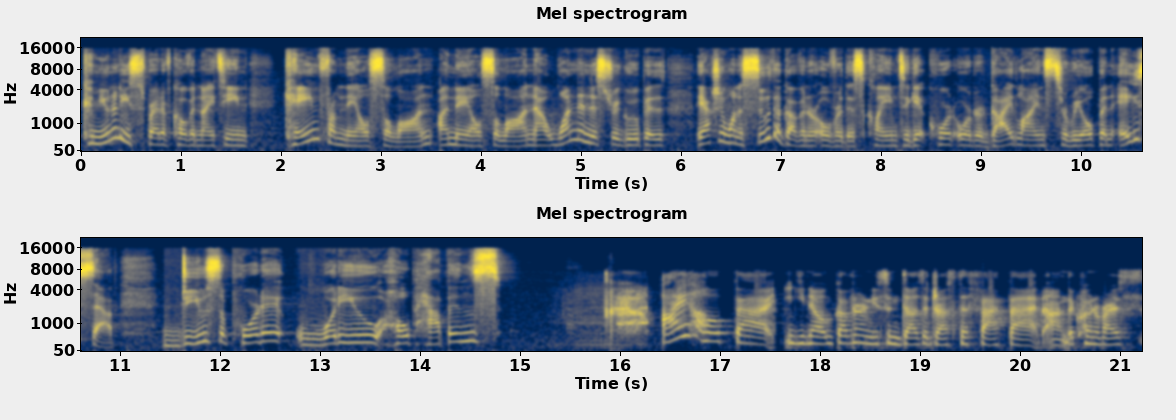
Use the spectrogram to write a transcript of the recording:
community spread of COVID-19 came from nail salon, a nail salon. Now, one industry group is they actually want to sue the governor over this claim to get court-ordered guidelines to reopen ASAP. Do you support it? What do you hope happens? I hope that, you know, Governor Newsom does address the fact that um, the coronavirus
